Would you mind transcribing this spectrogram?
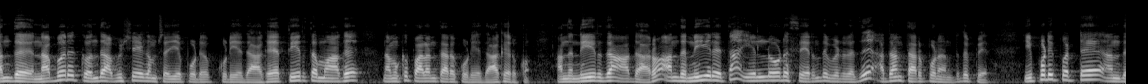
அந்த நபருக்கு வந்து அபிஷேகம் செய்யப்படக்கூடியதாக தீர்த்தமாக நமக்கு பலன் தரக்கூடியதாக இருக்கும். அந்த நீர் தான் ஆதாரம். அந்த நீரை தான் எல்லோடு சேர்ந்து விடுறது. அதான் தர்ப்பணன்றது பேர். இப்படிப்பட்ட அந்த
